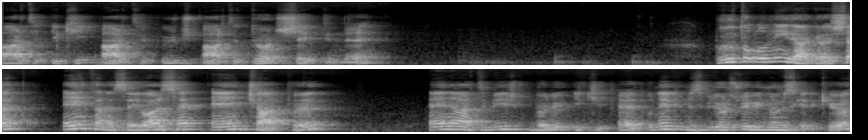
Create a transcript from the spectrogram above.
artı 2 artı 3 artı 4 şeklinde bunun toplamı neydi arkadaşlar? n tane sayı varsa n çarpı n artı 1 bölü 2. Evet bunu hepimiz biliyoruz ve bilmemiz gerekiyor.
